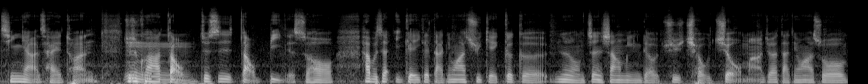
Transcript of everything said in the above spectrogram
清雅财团，就是快要倒就是倒闭的时候，她不是要一个一个打电话去给各个那种政商名流去求救嘛，就要打电话说。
